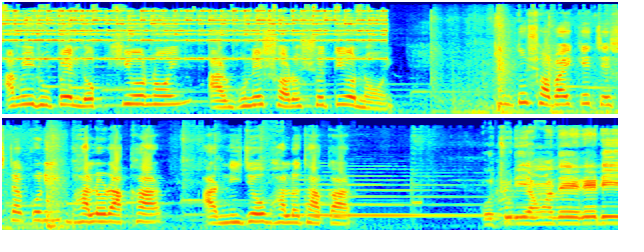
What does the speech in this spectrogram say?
আমি রূপে লক্ষ্মীও নই আর গুণের সরস্বতীও নই। কিন্তু সবাইকে চেষ্টা করি ভালো রাখার আর নিজেও ভালো থাকার। কচুরি আমাদের রেডি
